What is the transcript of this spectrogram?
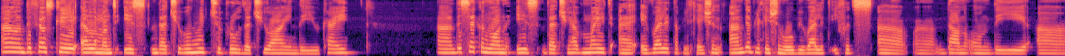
Uh, the first key element is that you will need to prove that you are in the UK. Uh, the second one is that you have made a, a, valid application and the application will be valid if it's uh, uh, done on the uh,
